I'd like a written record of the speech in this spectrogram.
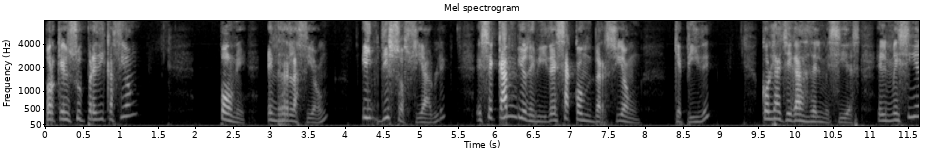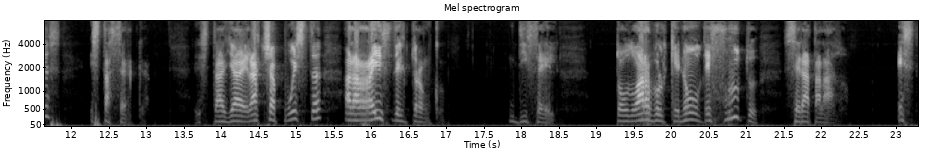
Porque en su predicación pone en relación indisociable ese cambio de vida, esa conversión que pide con la llegada del Mesías. El Mesías está cerca. Está ya el hacha puesta a la raíz del tronco dice él, todo árbol que no dé fruto será talado. Es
